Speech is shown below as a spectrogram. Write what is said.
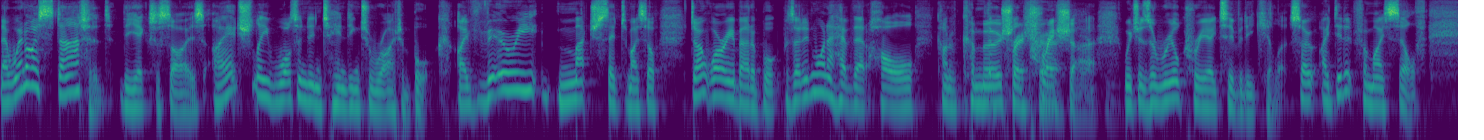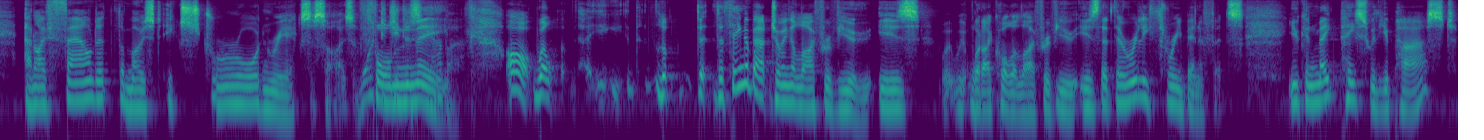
Now, when I started the exercise, I actually wasn't intending to write a book. I very much said to myself, don't worry about a book because I didn't want to have that whole kind of commercial pressure, pressure yeah. which is a real creativity killer. So I did it for myself. And I found it the most extraordinary exercise what for me. Oh, well, look, the, the thing about doing a life review is what I call a life review is that there are really three benefits. You can make peace with your past,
